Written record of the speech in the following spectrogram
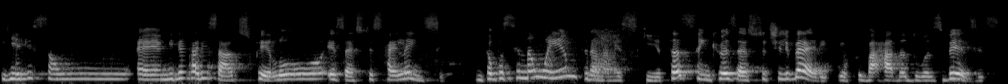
e eles são é, militarizados pelo exército israelense. Então você não entra na mesquita sem que o exército te libere. Eu fui barrada duas vezes.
